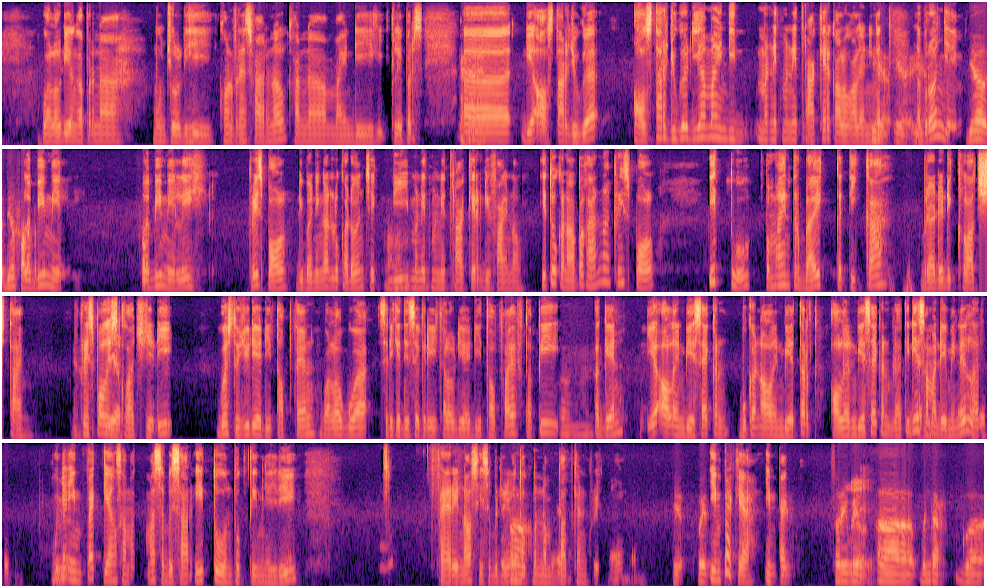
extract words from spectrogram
Walau dia nggak pernah muncul di conference final karena main di Clippers. Eh dia All Star juga All Star juga dia main di menit-menit terakhir kalau kalian ingat iya, iya. LeBron James dia dia faktor lebih milih lebih milih Chris Paul dibandingkan Luka Doncic di Hmm. menit-menit terakhir di final. Itu kenapa? Karena Chris Paul itu pemain terbaik ketika berada di clutch time. Ya. Chris Paul is Iya. clutch. Jadi gue setuju dia di top 10 walau gue sedikit disagree kalau dia di top 5 tapi eh, again dia all NBA second bukan all NBA third all NBA second berarti dia sama Damian Lillard punya Iya. impact yang sama-sama sebesar itu untuk timnya. Jadi fair enough sih sebenarnya Ah, untuk menempatkan Chris Paul. Ya, wait. Impact ya impact. Sorry Bro Iya, iya. Eh, bentar. Gua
